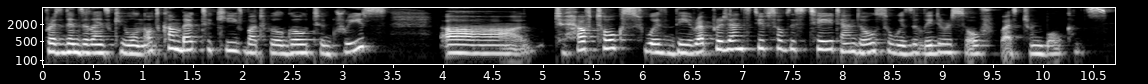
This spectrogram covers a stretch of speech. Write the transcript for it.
President Zelensky will not come back to Kiev but will go to Greece uh, to have talks with the representatives of the state and also with the leaders of Western Balkans.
